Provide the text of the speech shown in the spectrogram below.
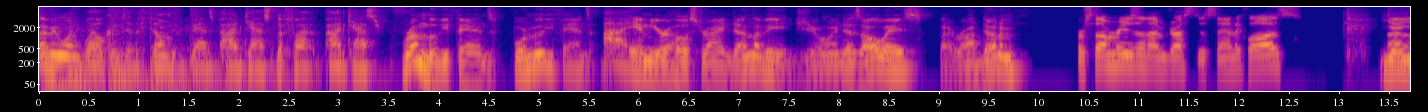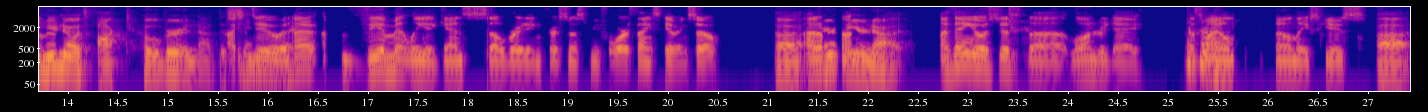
everyone. Welcome to the Film for Fans podcast, the podcast from movie fans for movie fans. I am your host, Ryan Dunleavy, joined as always by Rob Dunham. For some reason, I'm dressed as Santa Claus. Yeah, you do know it's October and not December. I do, right? and I, I'm vehemently against celebrating Christmas before Thanksgiving. So uh, I don't- apparently, you're not. I think it was just uh, laundry day. That's my only my only excuse. Uh,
